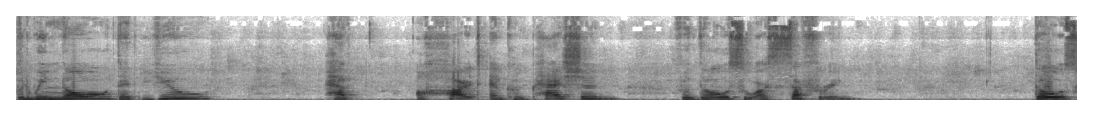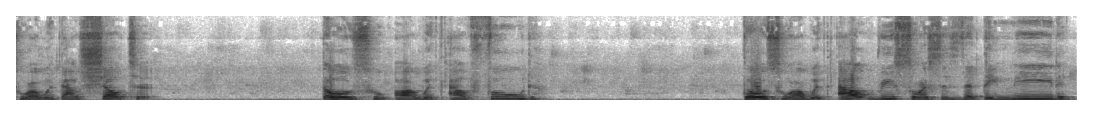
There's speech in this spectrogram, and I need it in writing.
but we know that you have a heart and compassion for those who are suffering, those who are without shelter, those who are without food, those who are without resources that they need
